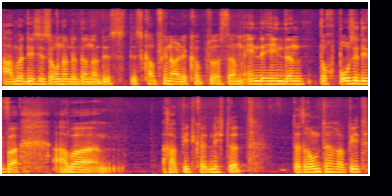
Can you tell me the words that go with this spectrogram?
Aber die Saison hatte dann auch das, das Cup-Finale gehabt, was am Ende hin dann doch positiv war. Aber ähm, Rapid gehört nicht dort, dort runter. Rapid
